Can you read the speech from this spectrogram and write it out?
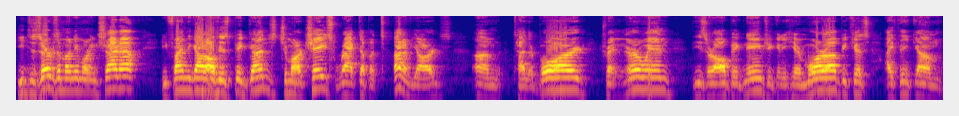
He deserves a Monday morning shout out. He finally got all his big guns. Ja'Marr Chase racked up a ton of yards. Um, Tyler Boyd, Trenton Irwin. These are all big names you're going to hear more of because I think um,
